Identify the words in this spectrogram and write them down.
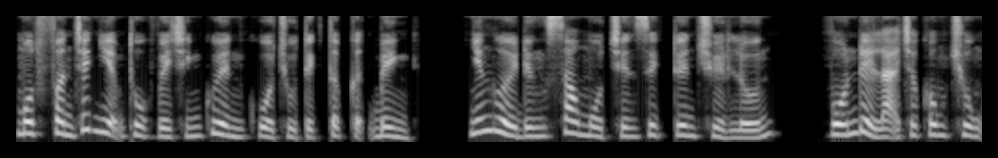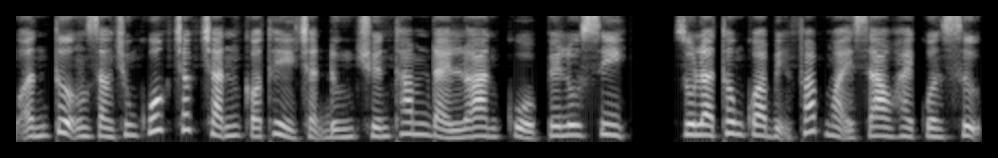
Một phần trách nhiệm thuộc về chính quyền của Chủ tịch Tập Cận Bình, những người đứng sau một chiến dịch tuyên truyền lớn, vốn để lại cho công chúng ấn tượng rằng Trung Quốc chắc chắn có thể chặn đứng chuyến thăm Đài Loan của Pelosi dù là thông qua biện pháp ngoại giao hay quân sự.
